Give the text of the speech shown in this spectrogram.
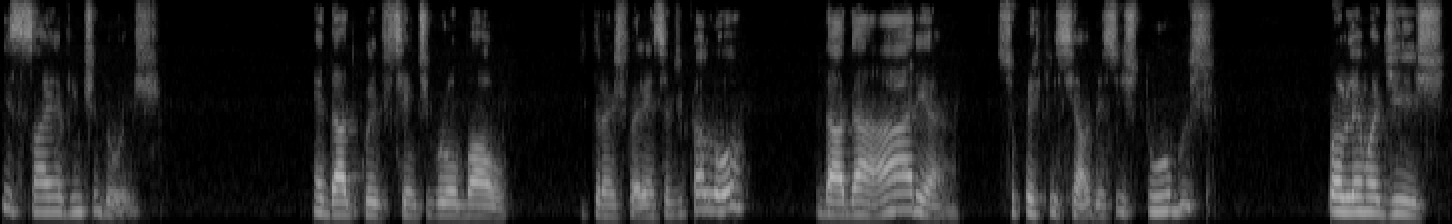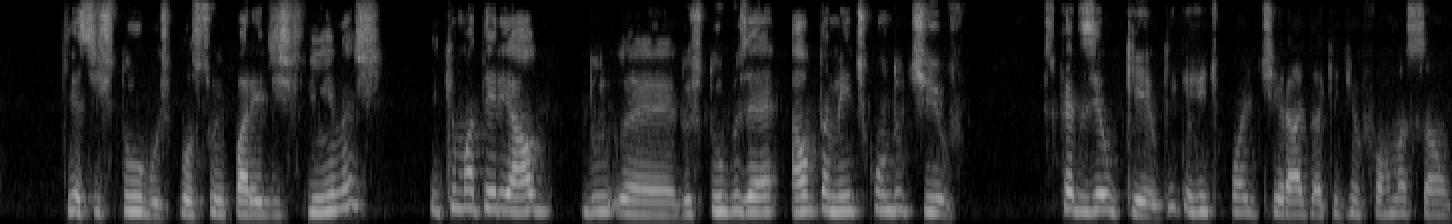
e sai a 22. É dado o coeficiente global de transferência de calor, dada a área superficial desses tubos. O problema diz que esses tubos possuem paredes finas e que o material do, é, dos tubos é altamente condutivo. Isso quer dizer o quê? O que, que a gente pode tirar daqui de informação?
